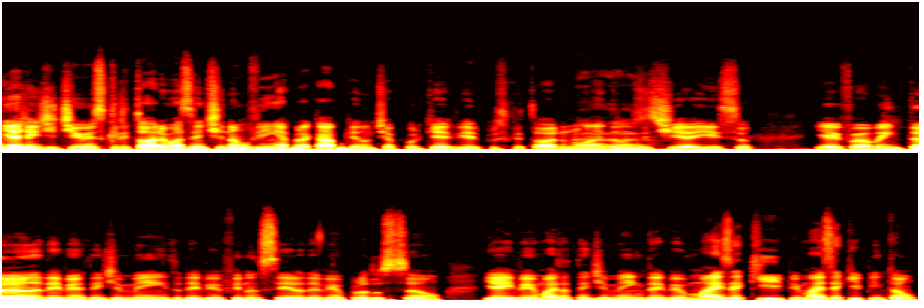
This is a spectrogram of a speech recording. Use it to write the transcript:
e a gente tinha um escritório, mas a gente não vinha pra cá, porque não tinha por que vir pro escritório, não, ainda não É. existia isso. E aí foi aumentando, daí veio atendimento, daí veio financeiro, daí veio produção. E aí veio mais atendimento, daí veio mais equipe, mais equipe. Então,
